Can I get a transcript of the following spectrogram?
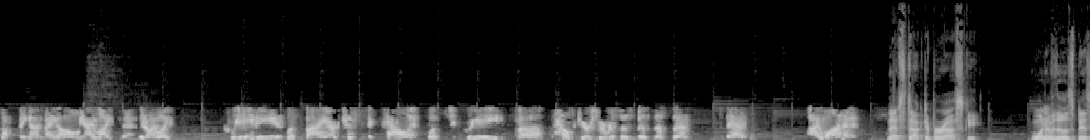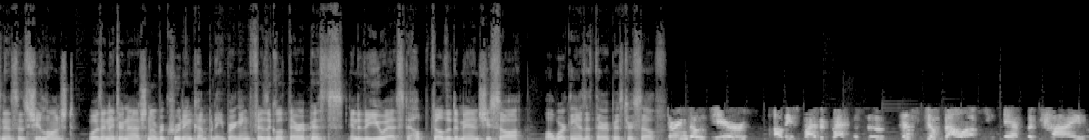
something on my own. I like that. You know, I like creating. It was my artistic talent was to create a healthcare services business that that I wanted. That's Dr. Borofsky. One of those businesses she launched was an international recruiting company bringing physical therapists into the U.S. to help fill the demand she saw while working as a therapist herself. During those years, all these private practices, this developed at the time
